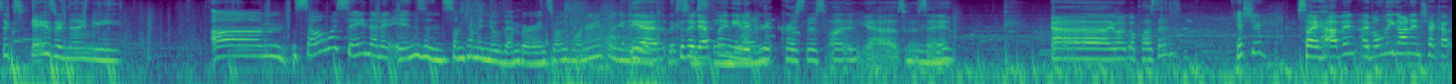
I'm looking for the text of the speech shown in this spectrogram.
60 days or 90? Um, someone was saying that it ends in sometime in November, and so I was wondering if we're gonna Yeah, because I definitely need Christmas-themed a Christmas one. Yeah, I was gonna Mhm. say. Uh, you wanna go Pleasant? Yeah, sure. So I haven't. I've only gone and check out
